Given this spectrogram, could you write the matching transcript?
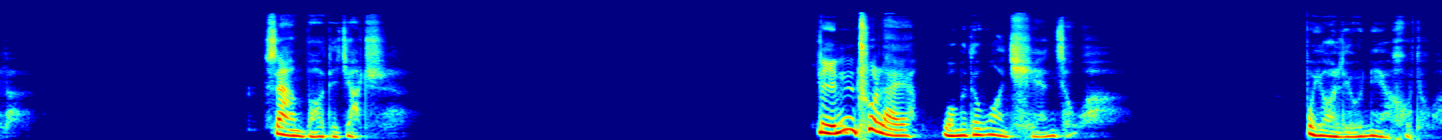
了，三宝的价值。领出来呀，我们都往前走啊，不要留恋后头啊。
